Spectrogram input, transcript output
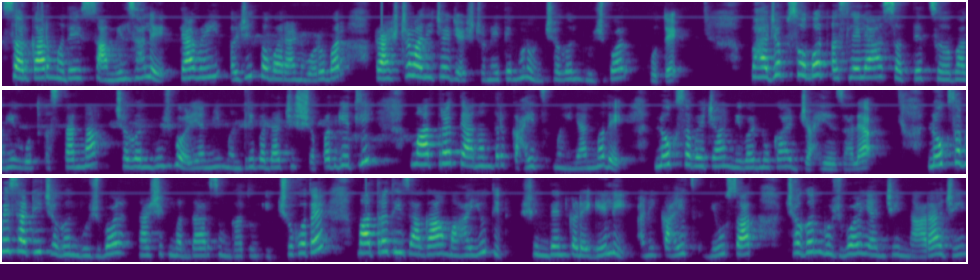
सरकारमध्ये सामील झाले त्यावेळी अजित पवारांबरोबर राष्ट्रवादीचे ज्येष्ठ नेते म्हणून छगन भुजबळ होते. भाजप सोबत असलेल्या सत्तेत सहभागी होत असताना छगन भुजबळ यांनी मंत्रिपदाची शपथ घेतली. मात्र त्यानंतर काहीच महिन्यांमध्ये लोकसभेच्या निवडणुका जाहीर झाल्या. लोकसभेसाठी छगन भुजबळ नाशिक मतदारसंघातून इच्छुक होते. मात्र ती जागा महायुतीत शिंदेकडे गेली आणि काहीच दिवसात छगन भुजबळ यांची नाराजी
